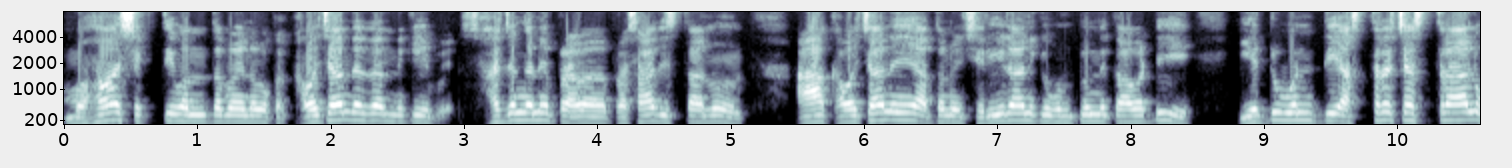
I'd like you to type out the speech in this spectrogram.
మహాశక్తివంతమైన ఒక కవచాన్ని అతనికి సహజంగానే ప్ర ప్రసాదిస్తాను. ఆ కవచాన్ని అతని శరీరానికి ఉంటుంది కాబట్టి ఎటువంటి అస్త్రశస్త్రాలు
